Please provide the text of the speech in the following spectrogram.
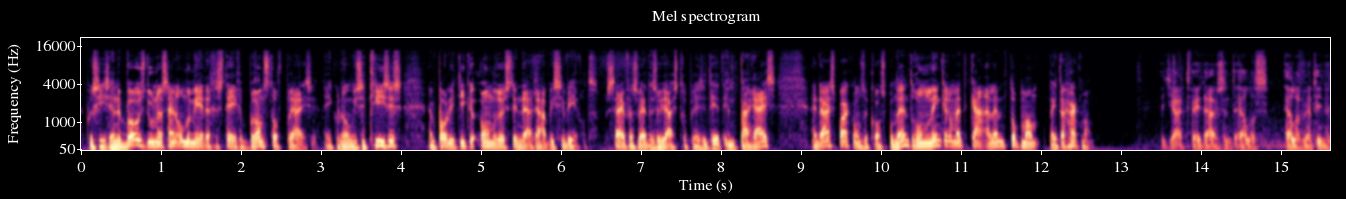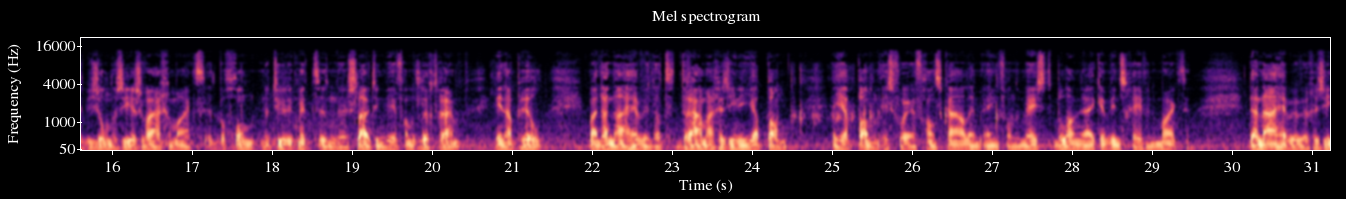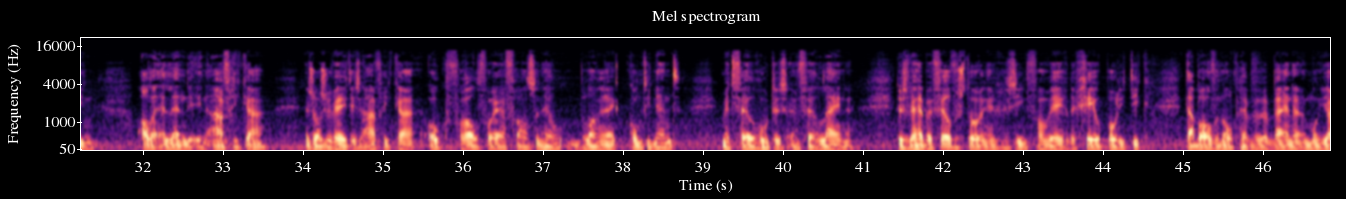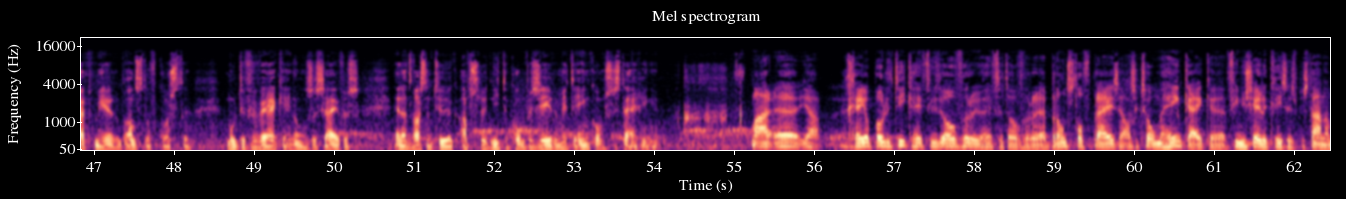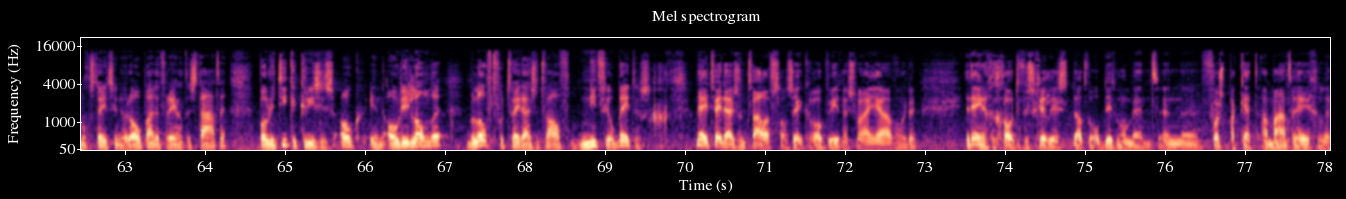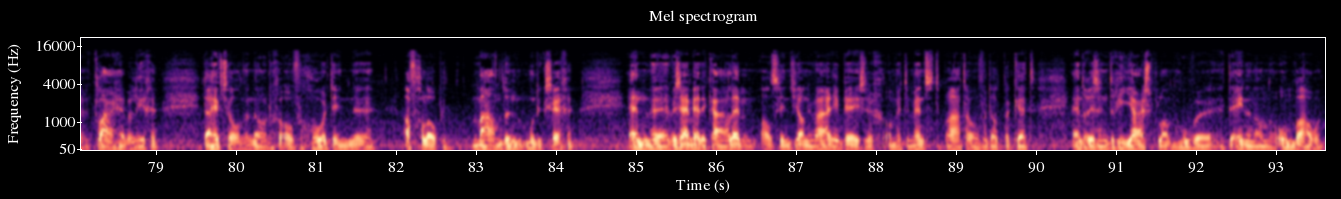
Precies. En de boosdoeners zijn onder meer de gestegen brandstofprijzen, economische crisis en politieke onrust in de Arabische wereld. Cijfers werden zojuist gepresenteerd in Parijs. En daar sprak onze correspondent Ron Linker met KLM-topman Peter Hartman. Het jaar 2011 11 werd in het bijzonder zeer zwaar gemaakt. Het begon natuurlijk met een eh, sluiting weer van het luchtruim in april. Maar daarna hebben we dat drama gezien in Japan. En Japan is voor Air France KLM een van de meest belangrijke en winstgevende markten. Daarna hebben we gezien alle ellende in Afrika. En zoals u weet is Afrika ook vooral voor Air France een heel belangrijk continent. Met veel routes en veel lijnen. Dus we hebben veel verstoringen gezien vanwege de geopolitiek. Daarbovenop hebben we bijna een miljard meer brandstofkosten moeten verwerken in onze cijfers. En dat was natuurlijk absoluut niet te compenseren met de inkomstenstijgingen. Maar eh, ja, geopolitiek heeft u het over. U heeft het over eh, brandstofprijzen. Als ik zo om me heen kijk, eh, financiële crisis bestaan er nog steeds in Europa, de Verenigde Staten. Politieke crisis ook in olielanden. Belooft voor 2012 niet veel beters. Nee, 2012 zal zeker ook weer een zwaar jaar worden. Het enige grote verschil is dat we op dit moment een uh, fors pakket aan maatregelen klaar hebben liggen. Daar heeft u al de nodige over gehoord in de afgelopen maanden, moet ik zeggen. En we, we zijn bij de KLM al sinds januari bezig om met de mensen te praten over dat pakket. En er is een driejaarsplan hoe we het een en ander ombouwen.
